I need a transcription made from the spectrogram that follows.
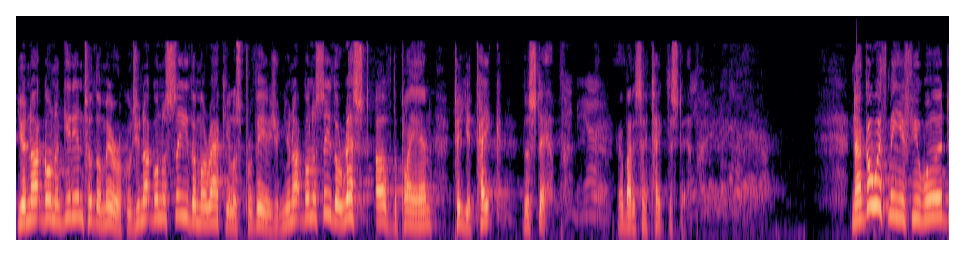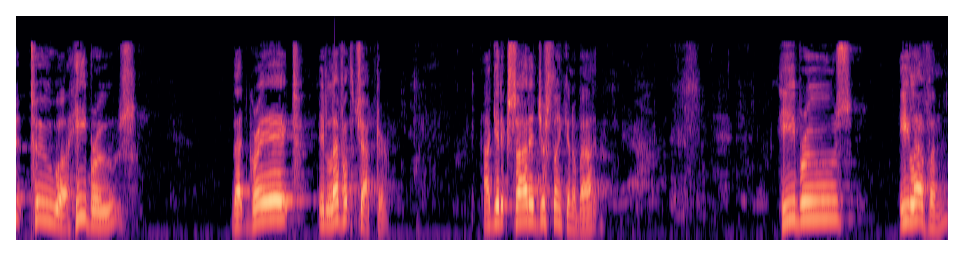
You're not going to get into the miracles. You're not going to see the miraculous provision. You're not going to see the rest of the plan till you take the step. Everybody say, take the step. Now go with me, if you would, to uh, Hebrews, that great 11th chapter. I get excited just thinking about it. Hebrews 11.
